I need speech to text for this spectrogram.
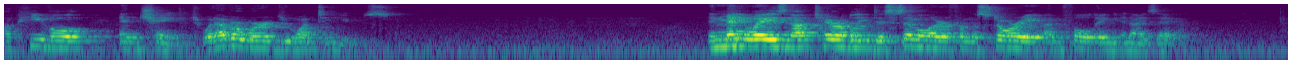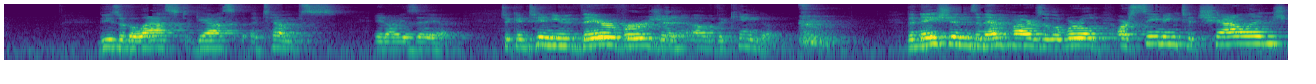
upheaval, and change, whatever word you want to use. In many ways, not terribly dissimilar from the story unfolding in Isaiah. These are the last gasp attempts in Isaiah to continue their version of the kingdom. The nations and empires of the world are seeming to challenge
